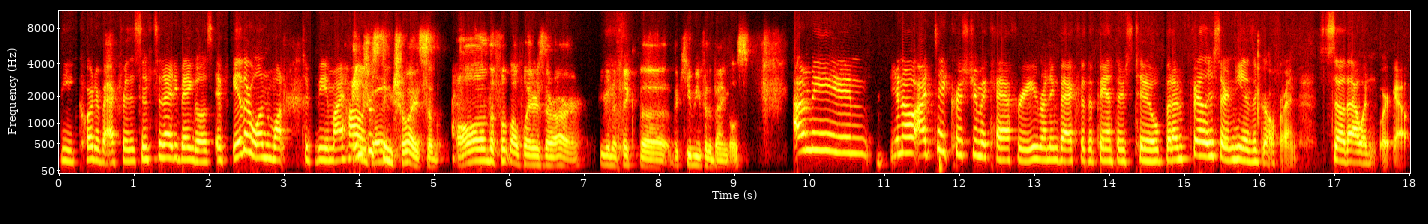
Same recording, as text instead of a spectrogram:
the quarterback for the Cincinnati Bengals. If either one want to be my holidate, interesting choice of all the football players there are. You're gonna pick the the QB for the Bengals. I mean, you know, I'd take Christian McCaffrey, running back for the Panthers too, but I'm fairly certain he has a girlfriend, so that wouldn't work out.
